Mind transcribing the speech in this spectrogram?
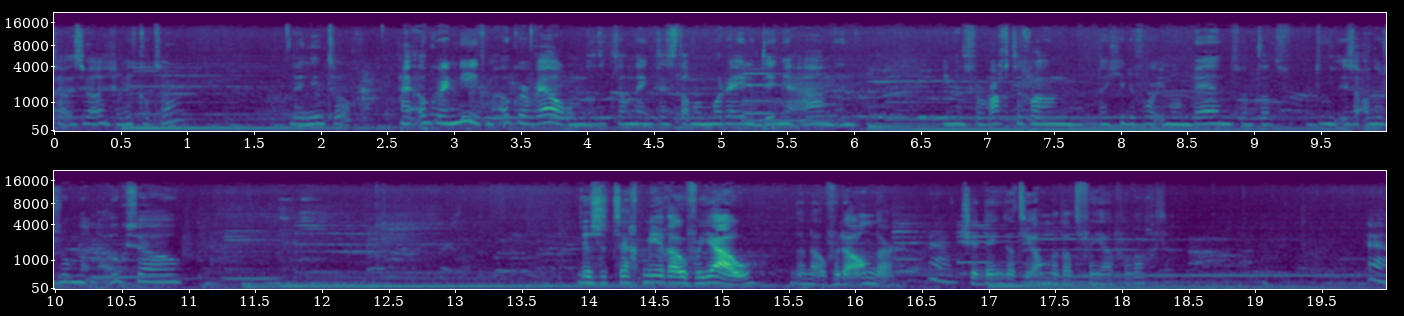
Zo is wel ingewikkeld hoor. Nee, niet toch? Ja, ook weer niet, maar ook weer wel. Omdat ik dan denk, er zitten allemaal morele dingen aan. En iemand verwacht er gewoon dat je er voor iemand bent. Want dat is andersom dan ook zo. Dus het zegt meer over jou dan over de ander. Ja, Als je denkt dat die ander dat van jou verwacht. ja.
